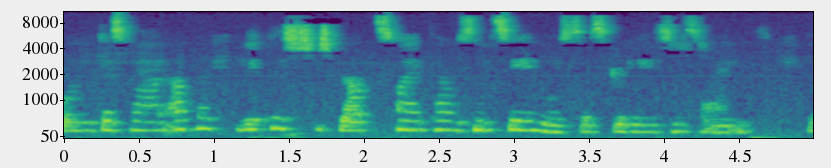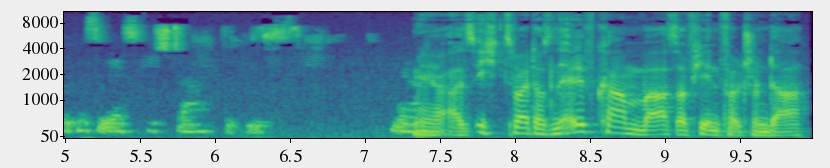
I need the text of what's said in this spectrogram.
und das war aber wirklich, ich glaube 2010 muss das gewesen sein, wo das erst gestartet ist. Ja. ja, als ich 2011 kam, war es auf jeden Fall schon da.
